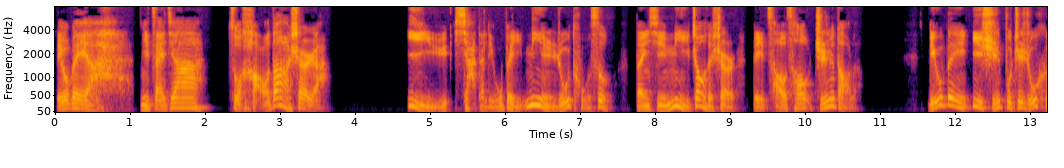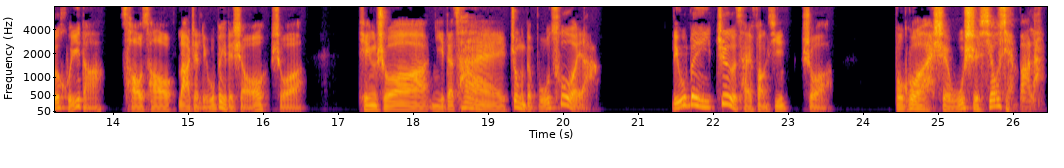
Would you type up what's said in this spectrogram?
刘备呀，你在家做好大事儿啊！”一语吓得刘备面如土色，担心密诏的事儿被曹操知道了。刘备一时不知如何回答。曹操拉着刘备的手说：“听说你的菜种的不错呀。”刘备这才放心，说：“不过是无事消遣罢了。”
